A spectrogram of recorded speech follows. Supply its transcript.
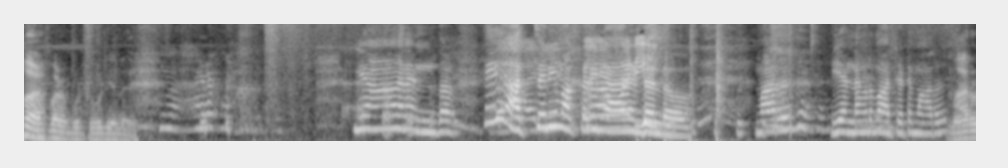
വാഴപ്പഴം വേണ്ടി അച്ഛാ. ഏ അച്ഛനെയും മക്കളെയും ഞാനുണ്ടല്ലോ. മാറ് ഈ എണ്ണ കൂടെ മാറ്റട്ടെ മാറ്. മാറു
